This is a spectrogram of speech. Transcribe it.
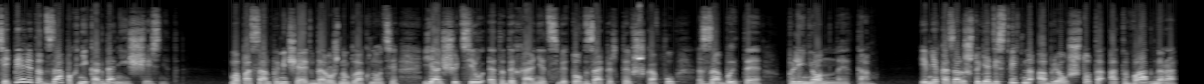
Теперь этот запах никогда не исчезнет". Мапасан помечает в дорожном блокноте: "Я ощутил это дыхание цветов, запертое в шкафу, забытое, плененное там" и мне казалось, что я действительно обрел что-то от Вагнера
